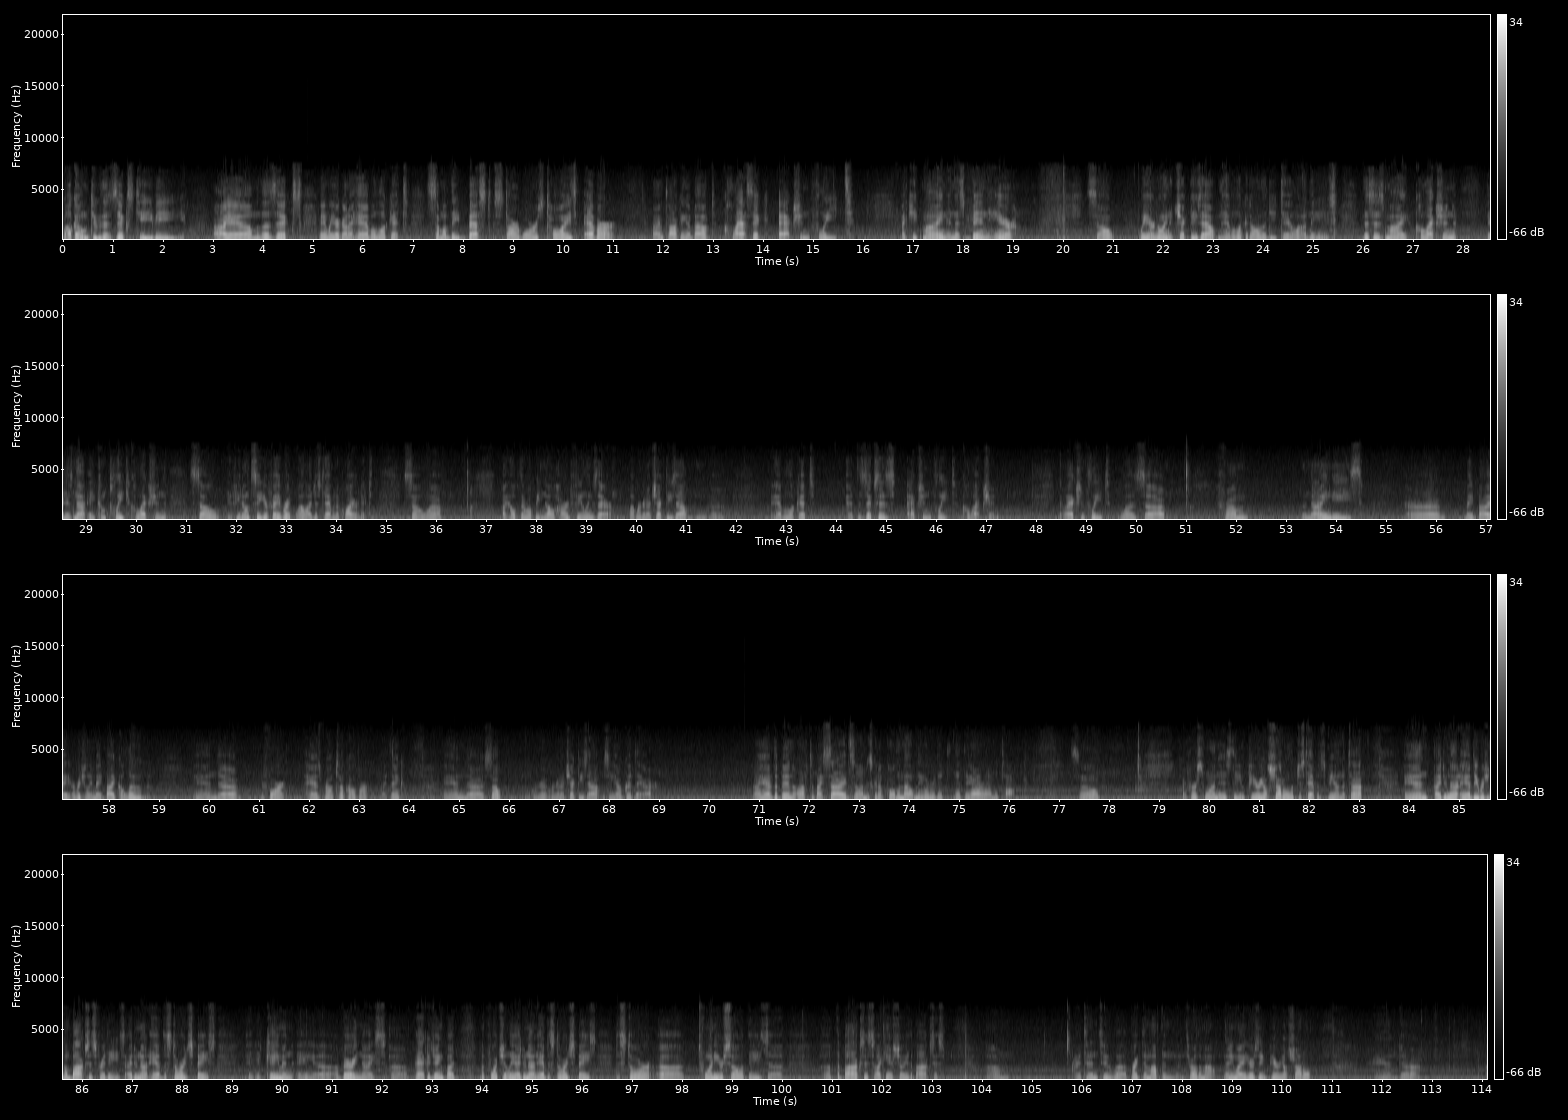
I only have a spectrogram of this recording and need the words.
Welcome to the Xix TV. I am the Xix, and we are going to have a look at some of the best Star Wars toys ever. I'm talking about classic Action Fleet. I keep mine in this bin here. So we are going to check these out and have a look at all the detail on these. This is my collection it is not a complete collection, so if you don't see your favorite, well, I just haven't acquired it. So uh, I hope there will be no hard feelings there. But we're going to check these out and uh, have a look at at the Xix's Action Fleet collection. Now, Action Fleet was uh, from the 90s. Made by originally made by Galoob and uh, before Hasbro took over I think. And uh, so we're gonna, we're gonna check these out and see how good they are. I have the bin off to my side so I'm just gonna pull them out in the order that, that they are on the top. So our first one is the Imperial Shuttle. It just happens to be on the top and I do not have the original boxes for these. I do not have the storage space. It, it came in a, uh, a very nice uh, packaging but unfortunately I do not have the storage space to store uh, 20 or so of these uh, of the boxes so I can't show you the boxes. Um, I tend to uh, break them up and, and, throw them out. Anyway here's the Imperial shuttle. And uh,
